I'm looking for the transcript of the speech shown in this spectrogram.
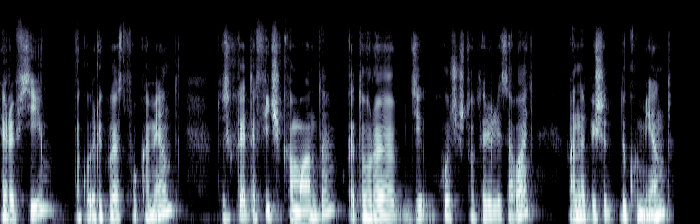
RFC, такой request for comment. То есть какая-то фича-команда, которая хочет что-то реализовать, она пишет документ,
